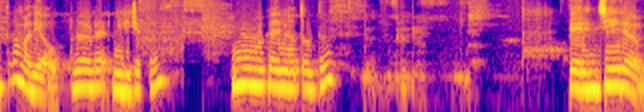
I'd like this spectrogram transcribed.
ഇത്ര മതിയാവും. അതവിടെ ഇരിക്കട്ടെ. പിന്നെ നമുക്ക് അതിനകത്തോട്ട് പെരിഞ്ചീരകം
